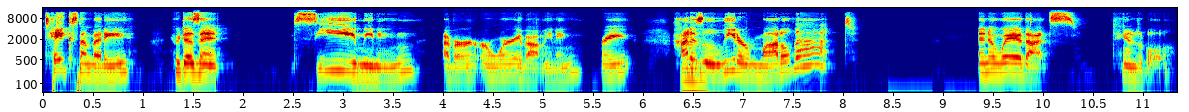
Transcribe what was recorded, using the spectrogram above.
take somebody who doesn't see meaning ever or worry about meaning, right? How does a Hmm. leader model that in a way that's tangible?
